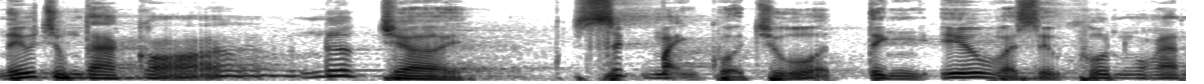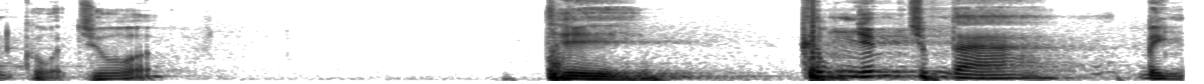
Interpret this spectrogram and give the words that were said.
nếu chúng ta có nước trời, sức mạnh của Chúa, tình yêu và sự khôn ngoan của Chúa thì không những chúng ta bình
